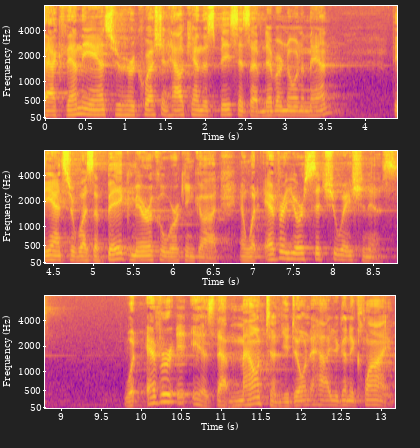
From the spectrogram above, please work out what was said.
Back then, the answer to her question, How can this be since I've never known a man? The answer was a big miracle working God. And whatever your situation is, whatever it is, that mountain you don't know how you're going to climb,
